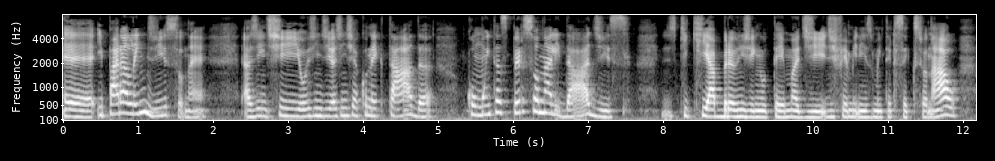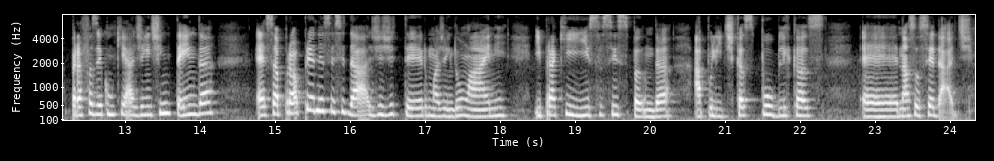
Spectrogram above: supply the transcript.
É, e para além disso, né, a gente hoje em dia a gente é conectada com muitas personalidades que, que abrangem o tema de, de feminismo interseccional para fazer com que a gente entenda essa própria necessidade de ter uma agenda online e para que isso se expanda a políticas públicas é, na sociedade.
